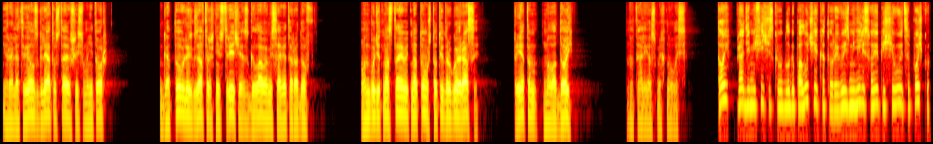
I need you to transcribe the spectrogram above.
Ираль отвел взгляд, уставившись в монитор. «Готовлюсь к завтрашней встрече с главами Совета родов. Он будет настаивать на том, что ты другой расы, при этом молодой». Наталья усмехнулась. «Той, ради мифического благополучия которой вы изменили свою пищевую цепочку,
